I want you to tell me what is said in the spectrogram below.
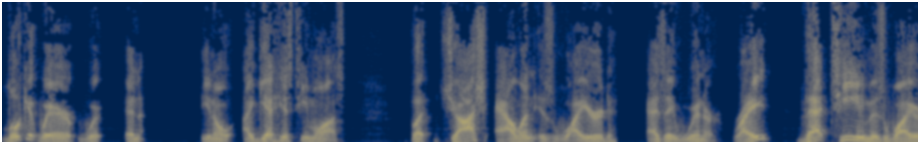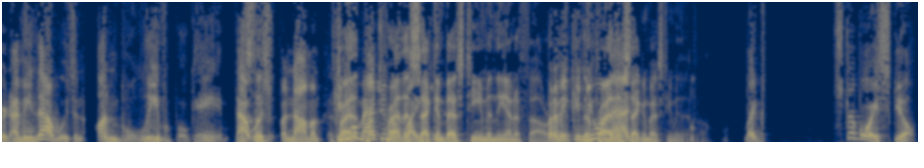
Look at where, where and you know, I get his team lost, but Josh Allen is wired as a winner, right? That team is wired. I mean, that was an unbelievable game. That It's was phenomenal. Can you imagine probably the, Vikings- second best team in the NFL? But I mean, can They're you probably the second best team in the NFL? like strip away skill.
